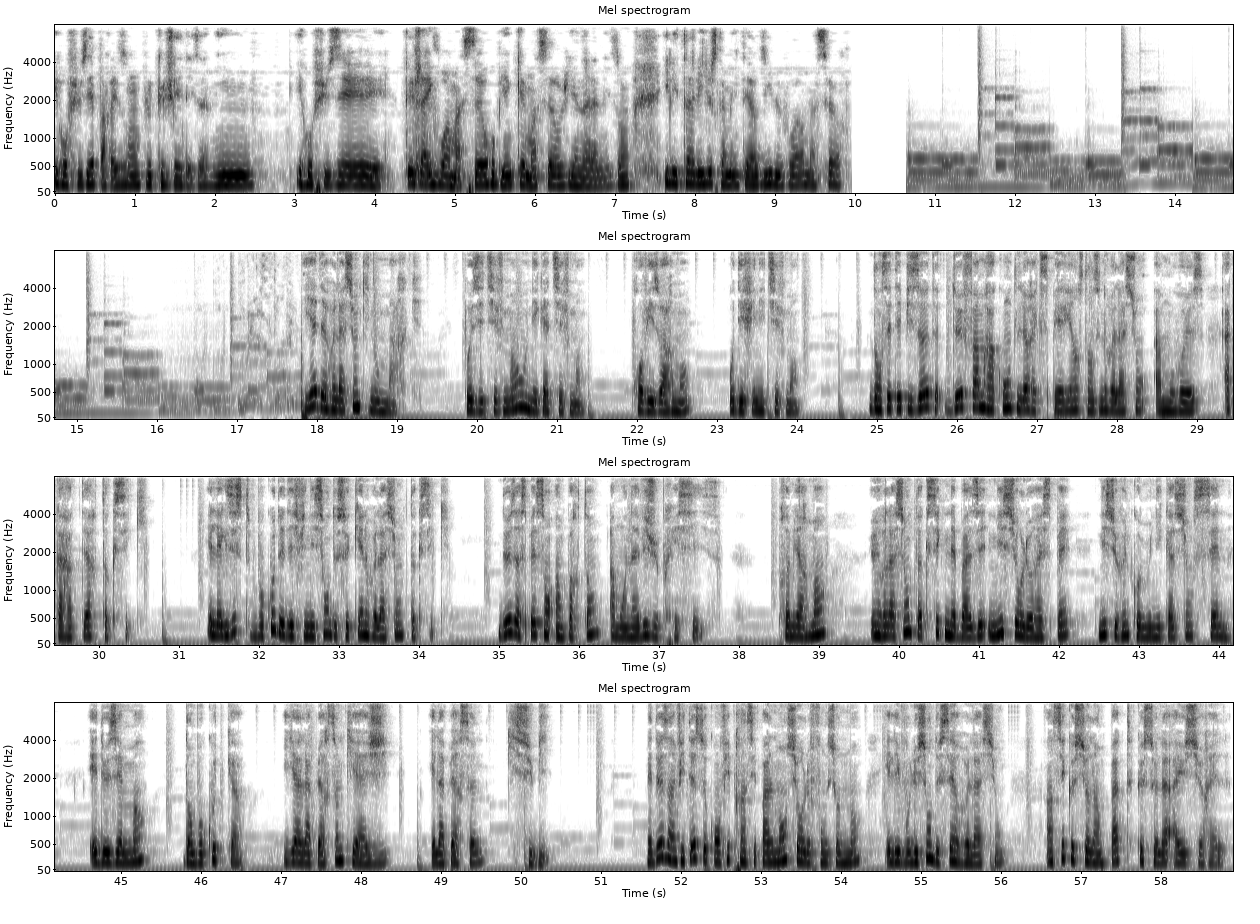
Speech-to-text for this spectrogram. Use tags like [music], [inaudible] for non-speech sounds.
Il refusait par exemple que j'aie des amis. Il refusait que j'aille voir ma sœur ou bien que ma sœur vienne à la maison. Il était allé jusqu'à m'interdire de voir ma sœur. Il y a des relations qui nous marquent, positivement ou négativement, provisoirement ou définitivement. Dans cet épisode, deux femmes racontent leur expérience dans une relation amoureuse à caractère toxique. Il existe beaucoup de définitions de ce qu'est une relation toxique. Deux aspects sont importants, à mon avis, je précise. Premièrement, une relation toxique n'est basée ni sur le respect, ni sur une communication saine. Et deuxièmement, dans beaucoup de cas, il y a la personne qui agit et la personne qui subit. Mes deux invités se confient principalement sur le fonctionnement et l'évolution de ces relations, ainsi que sur l'impact que cela a eu sur elles.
